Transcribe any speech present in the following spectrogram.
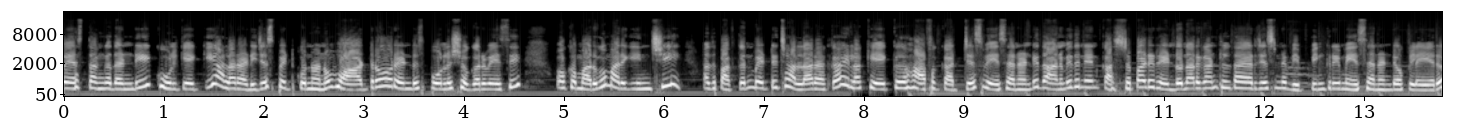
వేస్తాం కదండి కూల్ కేక్కి. అలా రెడీ చేసి పెట్టుకున్నాను. వాటర్ రెండు స్పూన్ల షుగర్ వేసి ఒక మరుగు మరిగించి అది పక్కన పెట్టి చల్లారాక ఇలా కేక్ హాఫ్ కట్ చేసి వేసానండి దాని మీద నేను కష్టపడి రెండున్నర గంటలు తయారు చేసిన విప్పింగ్ క్రీమ్ వేసానండి ఒక లేయర్.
